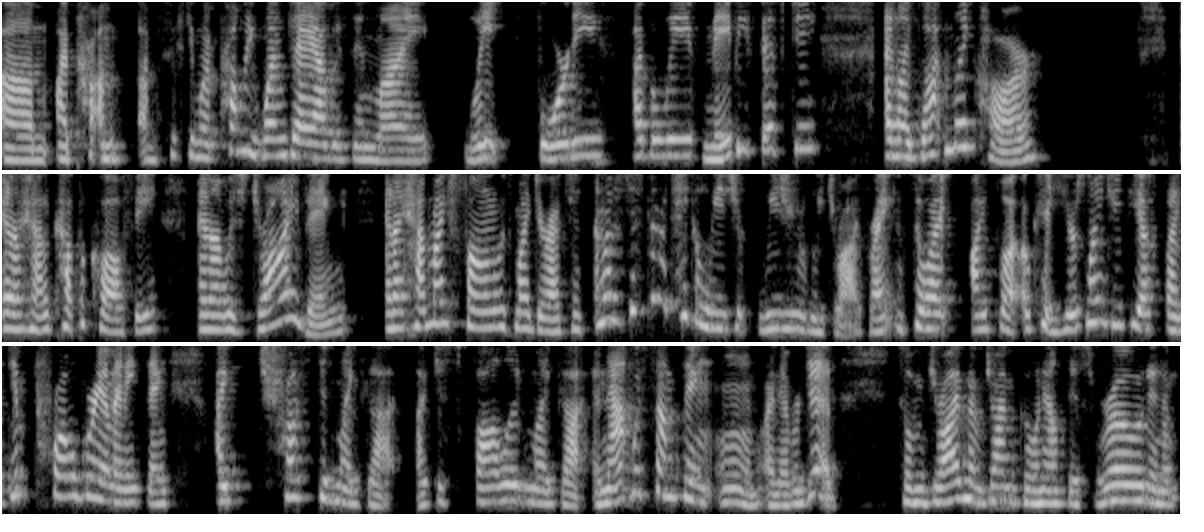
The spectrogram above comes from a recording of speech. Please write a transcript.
um, I pro- I'm, I'm 61, probably one day I was in my late 40s, I believe, maybe 50. And I got in my car and I had a cup of coffee and I was driving and I had my phone with my directions and I was just going to take a leisure, leisurely drive, right? And so I, I thought, okay, here's my GPS, but I didn't program anything. I trusted my gut. I just followed my gut. And that was something mm, I never did. So I'm driving, I'm driving, going out this road and I'm,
